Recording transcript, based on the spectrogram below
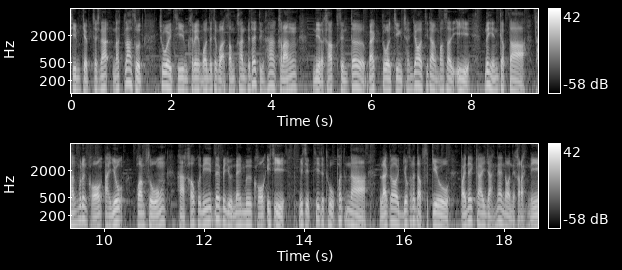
ทีมเก็บชัยชนะนัดล่าสุด ช่วยทีมเครบอลในจังหวะสำคัญไปได้ถึง 5 ครั้ง นี่แหละครับเซนเตอร์แบ็กตัวจริงชั้นยอดที่ทางบาซาอีได้เห็นกับตาทั้งเรื่องของอายุความสูง หากเขาคนนี้ได้ไปอยู่ในมือของอิจิมีสิทธิ์ที่จะถูกพัฒนา และก็ยกระดับสกิลไปได้ไกลอย่างแน่นอนในครั้งนี้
